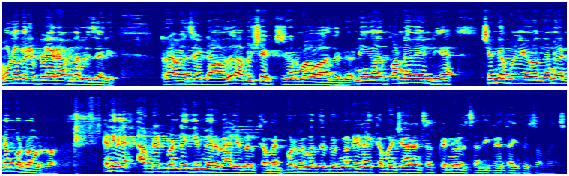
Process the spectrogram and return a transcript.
எவ்வளோ பெரிய பிளேயராக இருந்தாலும் சரி. டிராவல் செட் ஆகுது அபிஷேக் சர்மாவாகுதுன்னு நீங்கள் அது பண்ணவே இல்லையா. சின்ன பையன் வந்தோன்னா என்ன பண்ணுவோம் எனவே அப்டேட் பண்ணிட்டு கிம் யூர் வேல்யூபிள் கமெண்ட் பொறுமை பத்து பேருக்கு லைக் கமெண்ட் சேனல் சப்ஸ்கிரைப் சந்திக்கிறேன். Thank you so much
